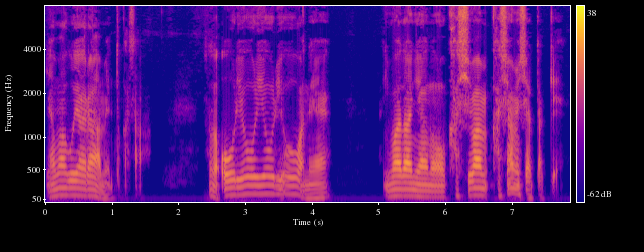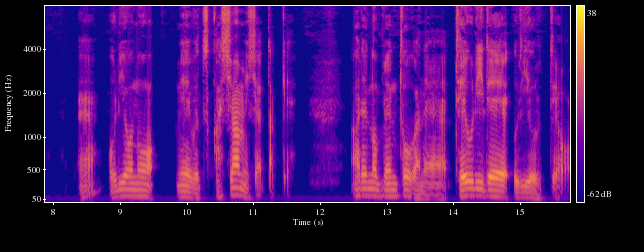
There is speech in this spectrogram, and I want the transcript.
山小屋ラーメンとかさ。その、オリオリオリオはね、未だにあの、柏、柏飯やったっけえオリオの名物、柏飯やったっけあれの弁当がね、手売りで売りよるってよ。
